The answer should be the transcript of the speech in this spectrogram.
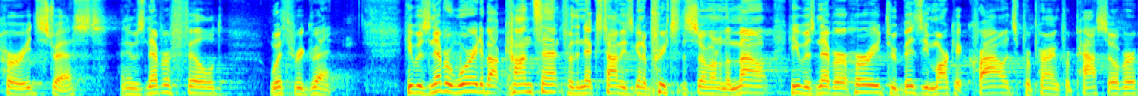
hurried, stressed, and he was never filled with regret. He was never worried about content for the next time he's going to preach the Sermon on the Mount. He was never hurried through busy market crowds preparing for Passover.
